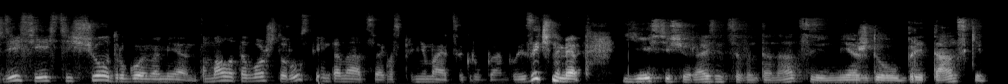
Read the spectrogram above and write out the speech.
здесь есть еще другой момент. Мало того, что русская интонация воспринимается грубо англоязычными, есть еще разница в интонации между британским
